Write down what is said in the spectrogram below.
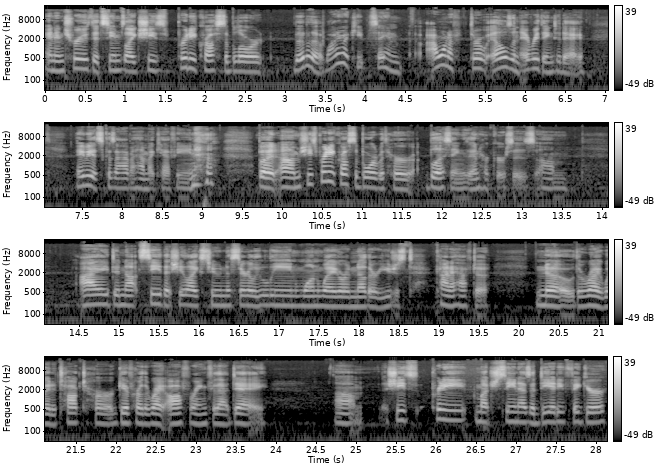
And in truth, it seems like she's pretty across the board. Blah, blah, Why do I keep saying I want to throw L's in everything today? Maybe it's because I haven't had my caffeine. but um, she's pretty across the board with her blessings and her curses. Um, I did not see that she likes to necessarily lean one way or another. You just kind of have to know the right way to talk to her, give her the right offering for that day. Um, she's pretty much seen as a deity figure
